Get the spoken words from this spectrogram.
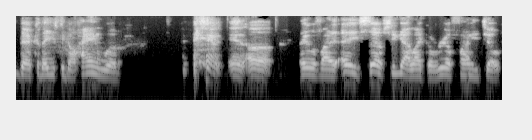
there because they used to go hang with and, and uh, they was like, "Hey, Seth, she got like a real funny joke,"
